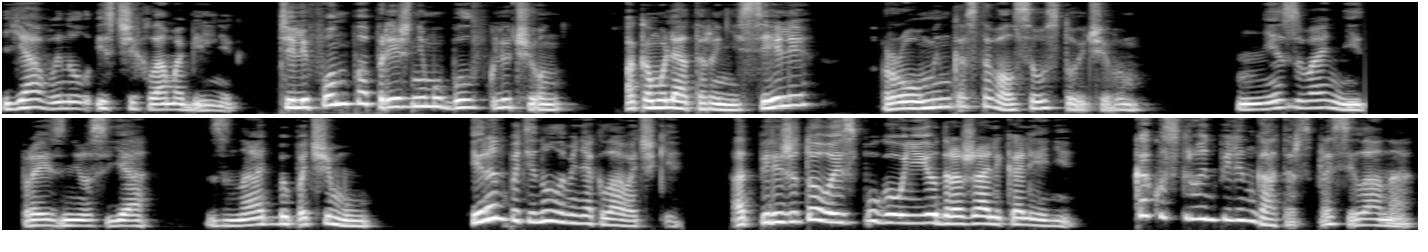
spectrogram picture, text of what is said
Я вынул из чехла мобильник. Телефон по-прежнему был включен. Аккумуляторы не сели, роуминг оставался устойчивым. «Не звонит», — произнес я. «Знать бы почему». Ирен потянула меня к лавочке. От пережитого испуга у нее дрожали колени. «Как устроен пеленгатор?» – спросила она.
